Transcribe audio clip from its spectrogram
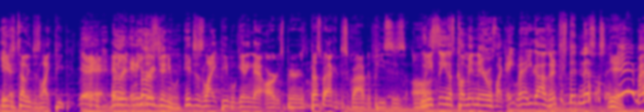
You Yeah. just tell he just liked people. Yeah, and, very- he, and he very just, genuine. He just liked people getting that art experience. Best way I could describe the pieces. Um, When he seen us come in there, it was like, "Hey man, you guys are interested in this?" I said, "Yeah, man."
